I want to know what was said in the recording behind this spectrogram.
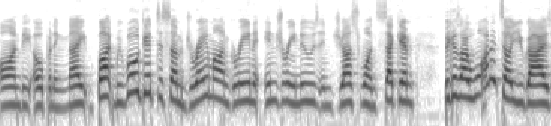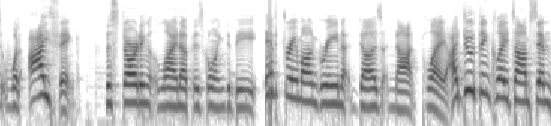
on the opening night. But we will get to some Draymond Green injury news in just one second because I want to tell you guys what I think the starting lineup is going to be if Draymond Green does not play. I do think Klay Thompson,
